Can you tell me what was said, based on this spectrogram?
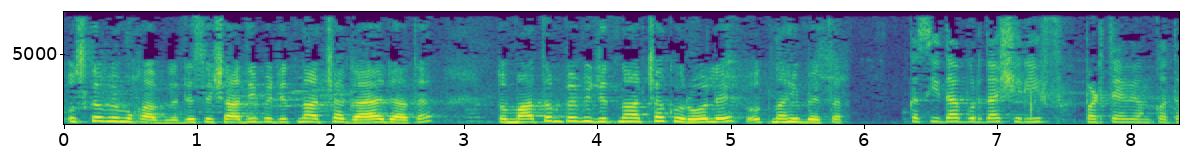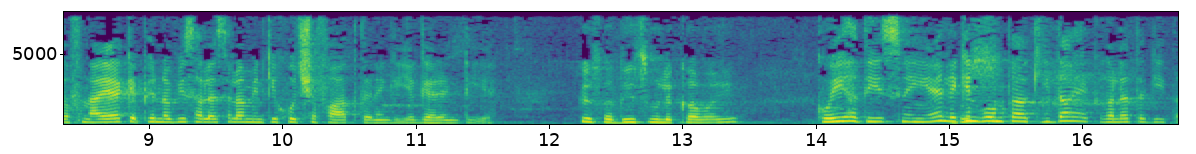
اس کا بھی مقابلہ، جیسے شادی پہ جتنا اچھا گایا جاتا ہے، تو ماتم پہ بھی جتنا اچھا کوئی رو لے، اتنا ہی بہتر۔ قصیدہ بردہ شریف پڑھتے ہوئے ان کو دفنایا کہ پھر نبی صلی اللہ علیہ وسلم ان کی خود شفاعت کریں گے یہ گارنٹی ہے۔ کس حدیث میں لکھا ہوا یہ؟ کوئی حدیث نہیں ہے لیکن وہ ان کا عقیدہ ہے ایک غلط عقیدہ۔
